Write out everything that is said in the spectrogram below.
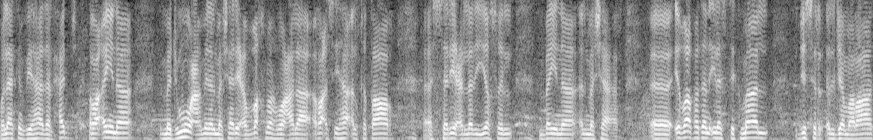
ولكن في هذا الحج رأينا مجموعة من المشاريع الضخمة وعلى رأسها القطار السريع الذي يصل بين المشاعر. إضافة إلى استكمال جسر الجمرات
